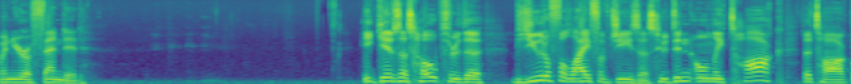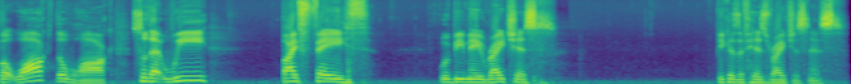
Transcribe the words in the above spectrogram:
when you're offended. He gives us hope through the beautiful life of Jesus, who didn't only talk the talk, but walked the walk, so that we, by faith, would be made righteous because of his righteousness.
